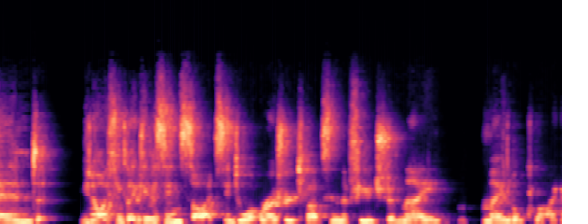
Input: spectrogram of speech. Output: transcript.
and you know, I think they give us insights into what Rotary clubs in the future may may look like.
